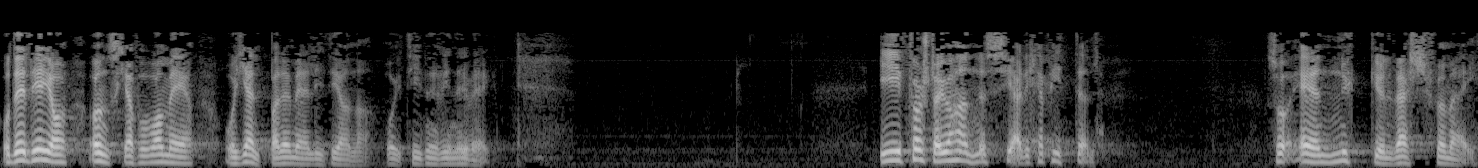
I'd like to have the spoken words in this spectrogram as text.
Och det är det jag önskar få vara med och hjälpa dig med lite grann. Oj tiden rinner iväg. I första Johannes fjärde kapitel så är en nyckelvers för mig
